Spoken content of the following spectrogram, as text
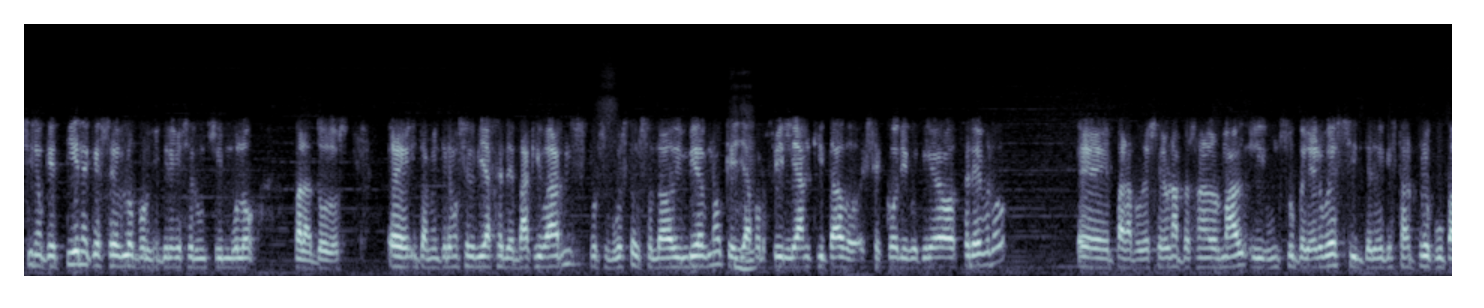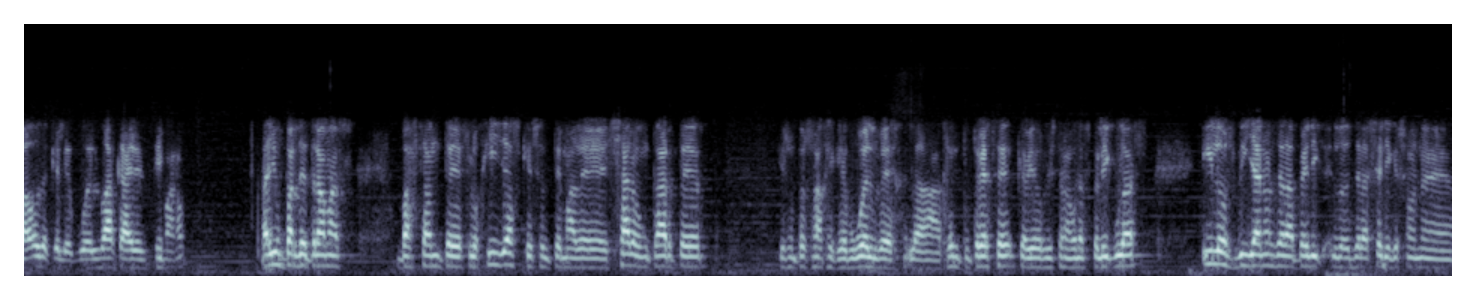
sino que tiene que serlo porque tiene que ser un símbolo para todos. Eh, y también tenemos el viaje de Bucky Barnes, por supuesto, el soldado de invierno, que ya por fin le han quitado ese código que tiene al cerebro eh, para poder ser una persona normal y un superhéroe sin tener que estar preocupado de que le vuelva a caer encima, ¿no? Hay un par de tramas bastante flojillas, que es el tema de Sharon Carter, que es un personaje que vuelve, la Agente 13, que habíamos visto en algunas películas, y los villanos de la, peli, de la serie, que son eh,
